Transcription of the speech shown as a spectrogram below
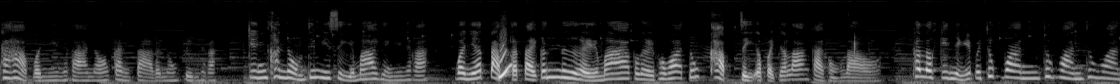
ถ้าหากวันนี้นะคะ น้องกันตาและน้องปินนะคะ กินขนมที่มีสีมากอย่างนี้นะคะ วันนี้ตับกระต่ายก็เหนื่อยมากเลย เพราะว่าต้องขับสีออกไปจากร่างกายของเรา ถ้าเรากินอย่างนี้ไปทุกวันทุกวันทุกวัน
